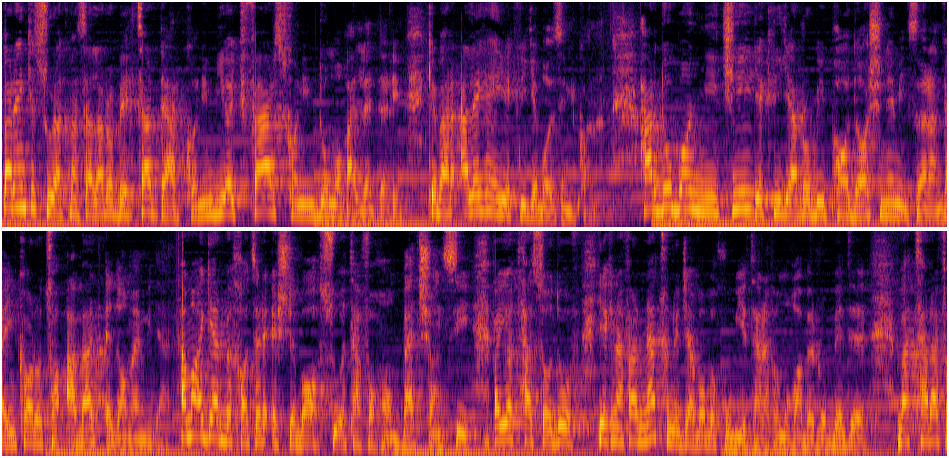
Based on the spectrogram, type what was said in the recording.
برای اینکه صورت مسئله رو بهتر درک کنیم بیایید فرض کنیم دو مقلد داریم که بر علیه یکدیگه بازی می‌کنن. هر دو با نیکی یکدیگر رو بی پاداش نمی‌گذارن و این کار رو تا ابد ادامه میدن. اما اگر به خاطر اشتباه سوء تفاهم بدشانسی و یا تصادف یک نفر نتونه جواب خوبی طرف مقابل رو بده و طرف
